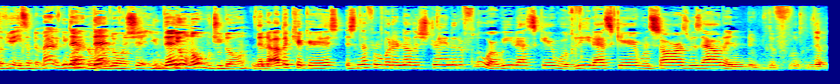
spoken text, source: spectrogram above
So if you're asymptomatic, you Then- then- doing shit, and you then- you don't know what you're doing. Then the other kicker is it's nothing but another strand of the flu. Are we that scared? Was we that scared when SARS was out and the, the, flu- the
